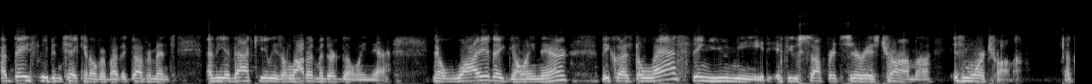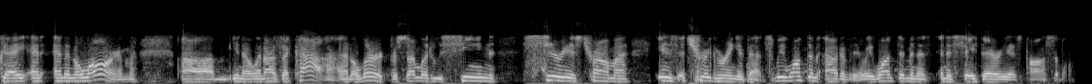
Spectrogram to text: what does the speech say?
have basically been taken over by the government, and the evacuees, a lot of them, are going there. Now, why are they going there? Because the last thing you need if you suffered serious trauma is more trauma okay and, and an alarm um, you know an azaka an alert for someone who's seen serious trauma is a triggering event. So we want them out of there. We want them in a, in a safe area as possible.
